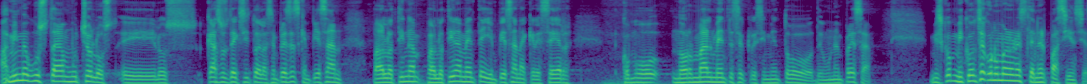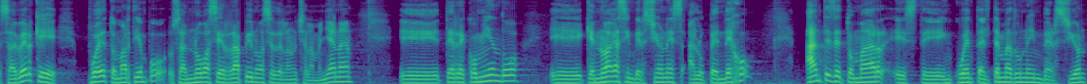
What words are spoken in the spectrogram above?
A mí me gustan mucho los, eh, los casos de éxito de las empresas que empiezan paulatina- paulatinamente y empiezan a crecer como normalmente es el crecimiento de una empresa. Mi consejo número uno es tener paciencia, saber que puede tomar tiempo, o sea, no va a ser rápido, no va a ser de la noche a la mañana. Eh, te recomiendo eh, que no hagas inversiones a lo pendejo. Antes de tomar este, en cuenta el tema de una inversión,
